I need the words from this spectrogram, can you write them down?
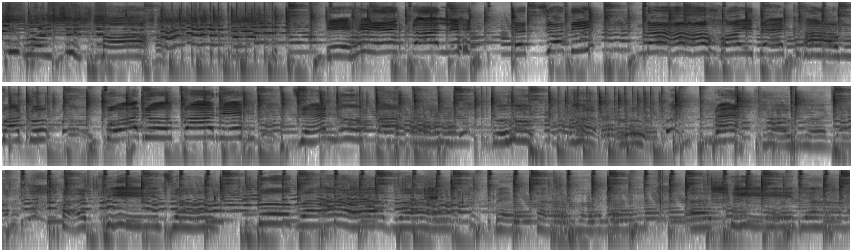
কি বলছিস মা? এ কালে যদি না হয় দেখা। মাগো বড় পারে যেন পাই গো ব্যথা ভরা আখি গো বাবা, ব্যথা ভরা আখি যাও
